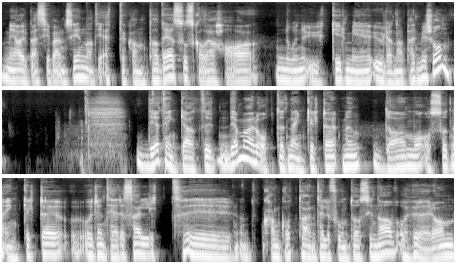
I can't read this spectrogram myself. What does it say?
med arbeidsgiveren sin at i etterkant av det så skal jeg ha noen uker med ulønna permisjon. Det tenker jeg at det må være opp til den enkelte, men da må også den enkelte orientere seg litt. Eh, kan godt ta en telefon til oss i Nav og høre om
